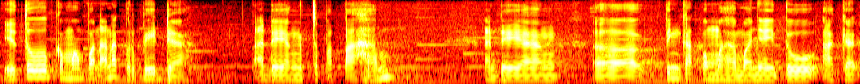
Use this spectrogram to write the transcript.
itu kemampuan anak berbeda. Ada yang cepat paham, ada yang uh, tingkat pemahamannya itu agak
